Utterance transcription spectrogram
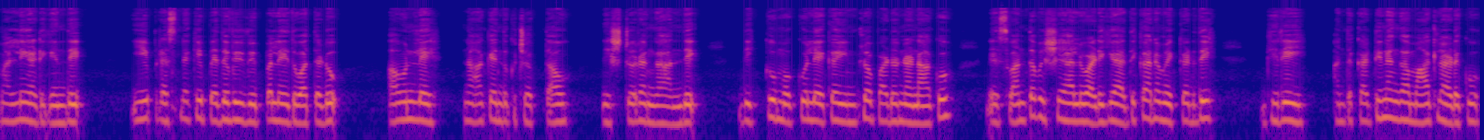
మళ్ళీ అడిగింది. ఈ ప్రశ్నకి పెదవి విప్పలేదు అతడు. అవునులే నాకెందుకు చెప్తావు? నిష్ఠురంగా అంది. దిక్కు మొక్కు లేక ఇంట్లో పడున్న నాకు నీ స్వంత విషయాలు అడిగే అధికారం ఎక్కడిది? గిరి అంత కఠినంగా మాట్లాడకు.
